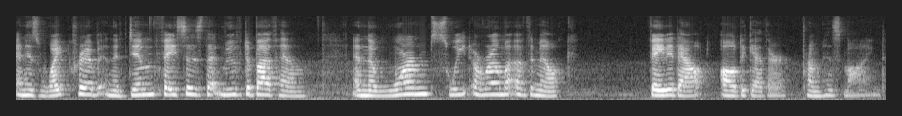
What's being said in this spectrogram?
and his white crib and the dim faces that moved above him and the warm, sweet aroma of the milk faded out altogether from his mind.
